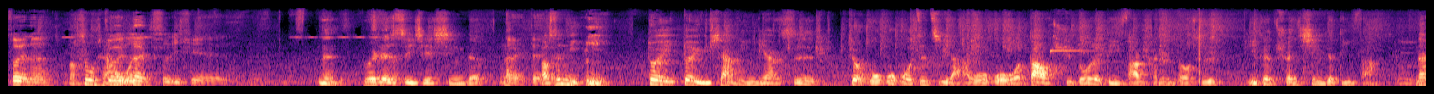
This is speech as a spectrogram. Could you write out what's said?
所以呢，老师，我想就会，认识一些，嗯，会认识一些新的。对对老师你对对于像你一样是，就我我我自己啦，我我我到许多的地方，可能都是一个全新的地方。嗯那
